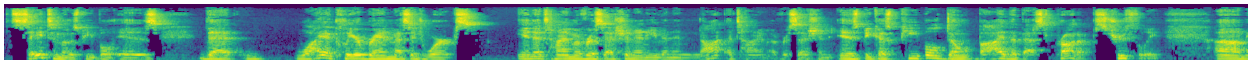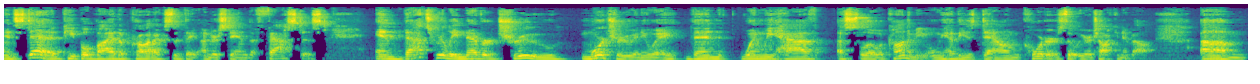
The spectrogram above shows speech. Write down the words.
say to most people is that why a clear brand message works in a time of recession and even in not a time of recession is because people don't buy the best products, truthfully. Um, instead, people buy the products that they understand the fastest. And that's really never true, more true anyway, than when we have a slow economy, when we have these down quarters that we were talking about. Um,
